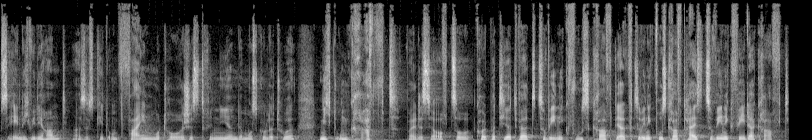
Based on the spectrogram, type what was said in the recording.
ist ähnlich wie die Hand. Also es geht um feinmotorisches Trainieren der Muskulatur, nicht um Kraft, weil das ja oft so kolportiert wird, zu wenig Fußkraft. Ja, zu wenig Fußkraft heißt zu wenig Federkraft.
